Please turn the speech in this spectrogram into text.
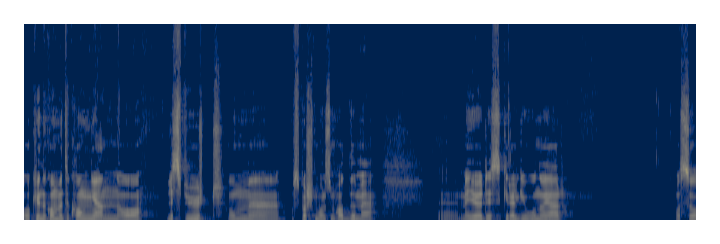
og kunne komme til kongen og bli spurt om, eh, om spørsmål som hadde med, eh, med, jødisk religion å gjøre, og så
